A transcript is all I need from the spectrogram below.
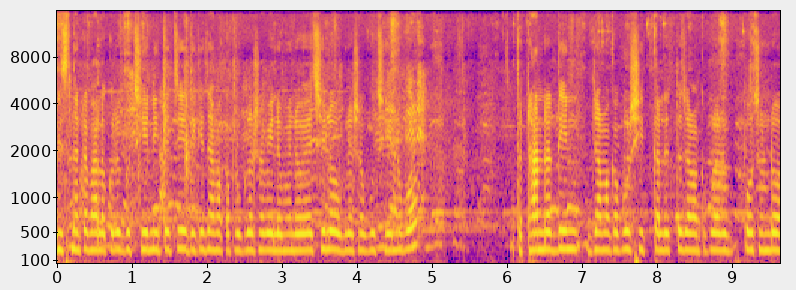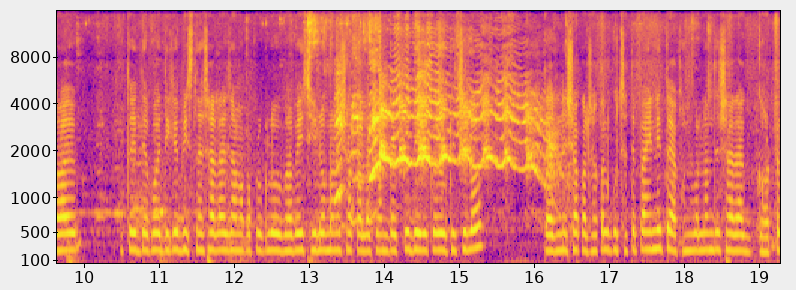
বিছনাটা ভালো করে গুছিয়ে নিতেছি। এদিকে জামা কাপড়গুলো সব এলোমেলো হয়েছিল, ওগুলো সব গুছিয়ে নেব। তো ঠান্ডার দিন জামা কাপড় শীতকালের তো জামা কাপড় আরও প্রচণ্ড হয়। তো দেখো এদিকে বিছনা সারা জামা কাপড়গুলো ওইভাবেই ছিল মানে সকালে একটু দেরি করে উঠেছিল। তাই জন্য সকাল সকাল গুছাতে পারিনি, তো এখন বললাম যে সারা ঘরটা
